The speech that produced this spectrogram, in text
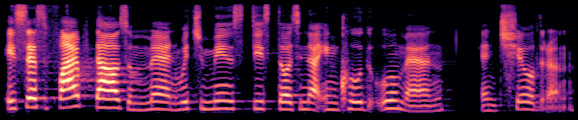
it says 5,000 men, which means this does not include women and children.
